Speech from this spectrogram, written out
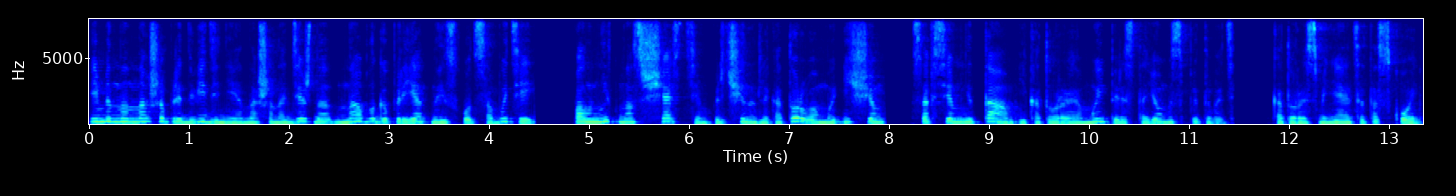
Именно наше предвидение, наша надежда на благоприятный исход событий полнит нас счастьем, причина для которого мы ищем совсем не там и которое мы перестаем испытывать, которая сменяется тоской,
